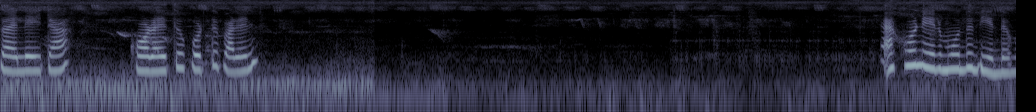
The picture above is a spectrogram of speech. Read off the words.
চাইলে এটা কড়াইতেও করতে পারেন। এখন এর মধ্যে দিয়ে দেব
